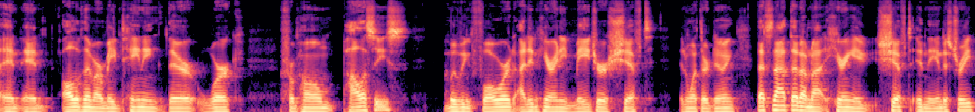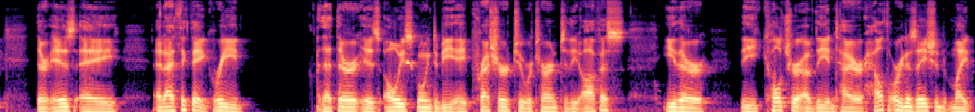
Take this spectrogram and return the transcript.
and and all of them are maintaining their work from home policies moving forward. I didn't hear any major shift in what they're doing. That's not that I'm not hearing a shift in the industry. There is a, and I think they agreed that there is always going to be a pressure to return to the office. Either the culture of the entire health organization might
